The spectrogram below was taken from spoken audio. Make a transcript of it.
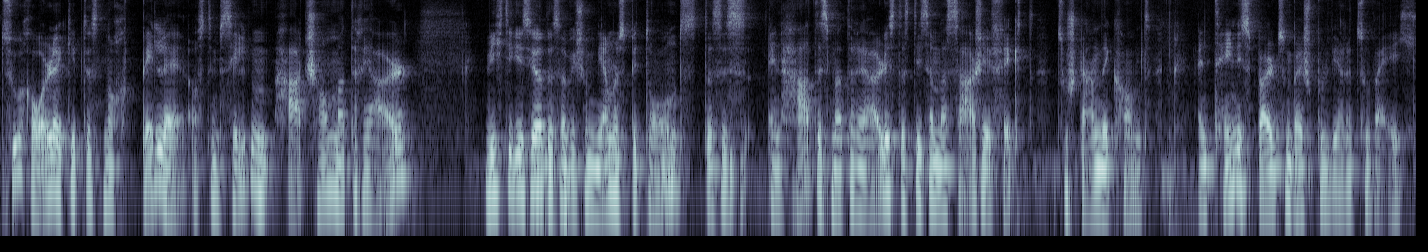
zur Rolle gibt es noch Bälle aus demselben Hartschaummaterial Wichtig ist ja, das habe ich schon mehrmals betont, dass es ein hartes Material ist, dass dieser Massageeffekt zustande kommt. Ein Tennisball zum Beispiel wäre zu weich.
